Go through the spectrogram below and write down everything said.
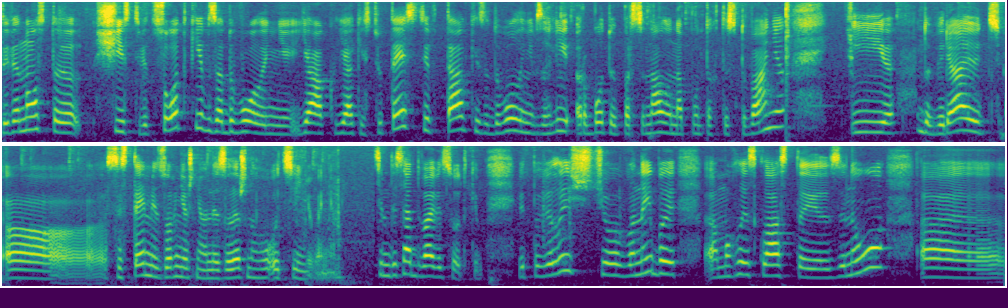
96% задоволені як якістю тестів, так і задоволені взагалі роботою персоналу на пунктах тестування. І довіряють е, системі зовнішнього незалежного оцінювання. 72% відповіли, що вони би е, могли скласти ЗНО, е,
